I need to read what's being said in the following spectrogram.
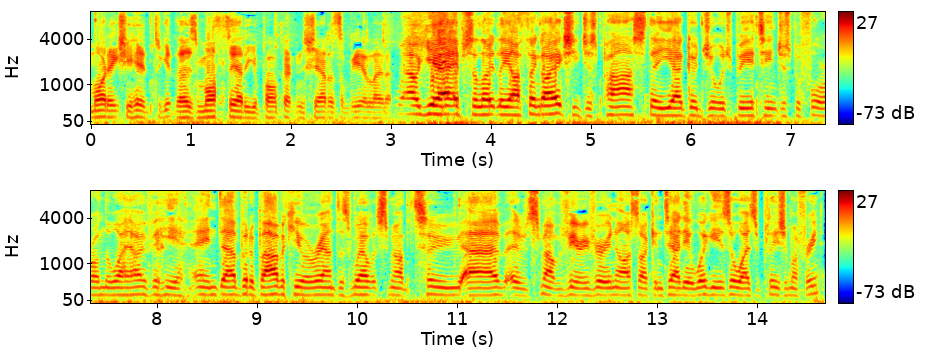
might actually have to get those moths out of your pocket and shout us a beer later. Well, yeah, absolutely. I think I actually just passed the uh, Good George beer tent just before on the way over here, and uh, a bit of barbecue around as well, which smelled too. Uh, it smelled very, very nice. I can tell you, Wiggy is always a pleasure, my friend.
